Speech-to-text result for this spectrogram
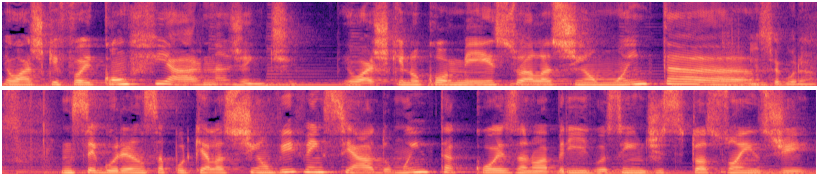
Eu acho que foi confiar na gente. Eu acho que no começo elas tinham muita Insegurança. insegurança porque elas tinham vivenciado muita coisa no abrigo, assim, de situações de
